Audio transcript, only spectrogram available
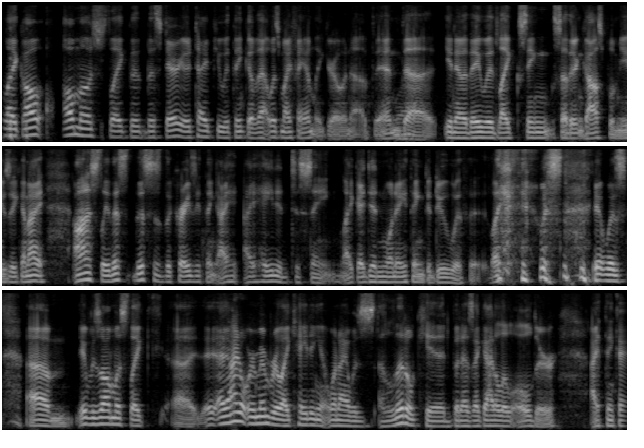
like all, almost like the the stereotype you would think of. That was my family growing up, and Wow. uh, you know they would like sing southern gospel music. And I honestly, this this is the crazy thing. I I hated to sing. Like I didn't want anything to do with it. Like it was it was um it was almost like uh, I, I don't remember like hating it when I was a little kid, but as I got a little older. I think I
